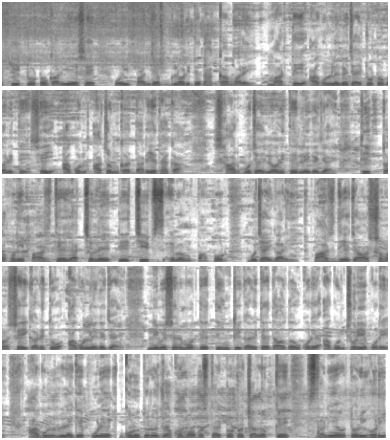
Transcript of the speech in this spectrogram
একটি টোটো গাড়ি এসে ওই পাঞ্জাব লরিতে ধাক্কা মারে। মারতেই আগুন লেগে যায় টোটো গাড়িতে। সেই আগুন আচমকা দাঁড়িয়ে থাকা সার বোঝাই লরিতে লেগে যায়। ঠিক তখনই পাশ দিয়ে যাচ্ছিল একটি চিপস এবং পাপড় বোঝাই গাড়ি। পাশ দিয়ে যাওয়ার সময় সেই গাড়িতেও আগুন লেগে যায়। নিমেষের মধ্যে তিনটি গাড়িতে দাউ দাউ করে আগুন ছড়িয়ে পড়ে। আগুন লেগে পুড়ে গুরুতর জখম অবস্থায় টোটো চালককে স্থানীয় তড়িঘড়ি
